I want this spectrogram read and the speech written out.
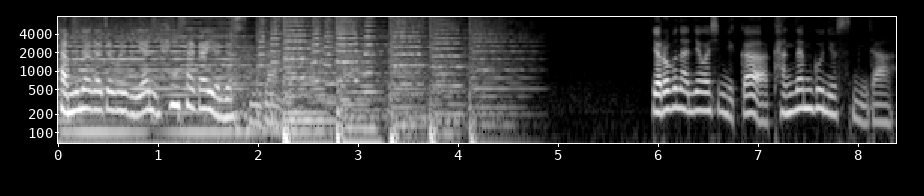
다문화 가정을 위한 행사가 열렸습니다. 여러분 안녕하십니까? 강남구 뉴스입니다.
